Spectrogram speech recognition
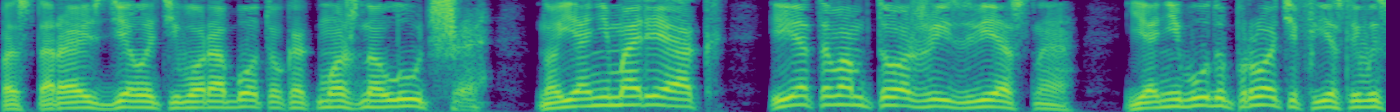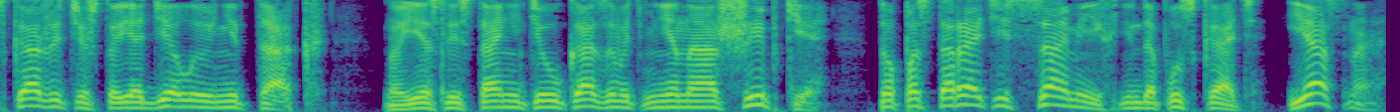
Постараюсь делать его работу как можно лучше. Но я не моряк, и это вам тоже известно. Я не буду против, если вы скажете, что я делаю не так. Но если станете указывать мне на ошибки, то постарайтесь сами их не допускать. Ясно?»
